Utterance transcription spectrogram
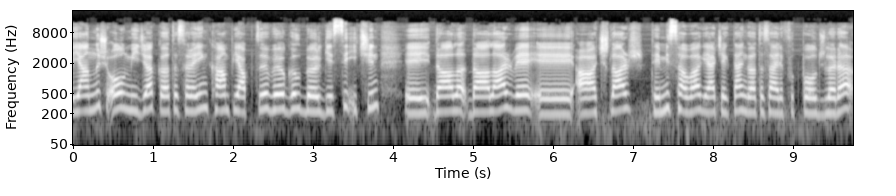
yanlış olmayacak Galatasaray'ın kamp yaptığı Vögel bölgesi için dağla, dağlar ve ağaçlar, temiz hava gerçekten Galatasaraylı futbolculara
